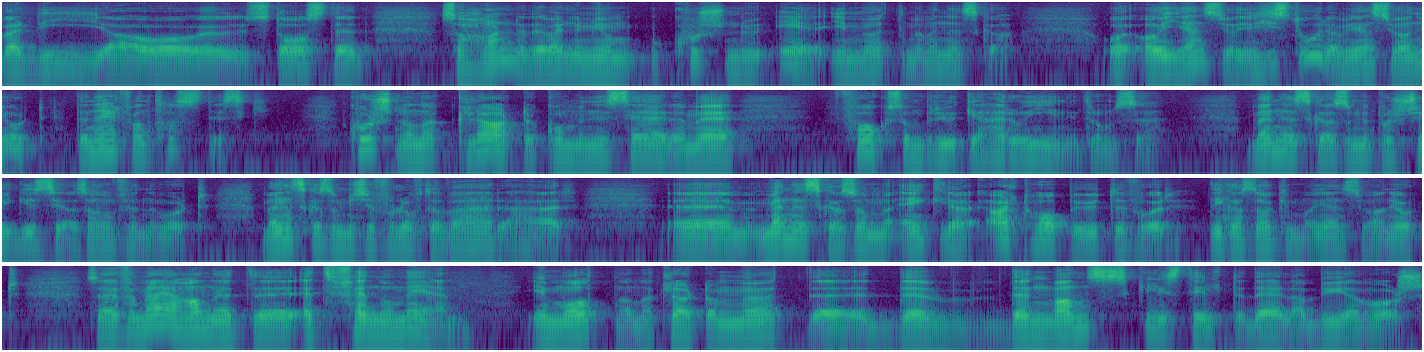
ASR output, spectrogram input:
verdier og ståsted, så handler det veldig mye om hvordan du er i møte med mennesker. Og, og Jens, Historien om Jens Johan Hjort den er helt fantastisk. Hvordan han har klart å kommunisere med folk som bruker heroin i Tromsø. Mennesker som er på skyggesida av samfunnet vårt. Mennesker som ikke får lov til å være her. Eh, mennesker som egentlig alt håp er ute for. De kan snakke med Jens Johan Hjort. Så for meg er han et, et fenomen i måten han har klart å møte det, den vanskeligstilte delen av byen vår.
